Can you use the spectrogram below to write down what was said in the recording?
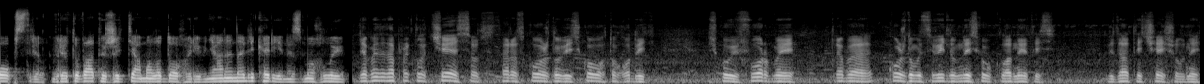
обстріл. Врятувати життя молодого рівнянина лікарі не змогли. Для мене, наприклад, честь, от зараз кожного військового, хто ходить військовій формі, треба кожному цивільному низько вклонитись, віддати честь, що вони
